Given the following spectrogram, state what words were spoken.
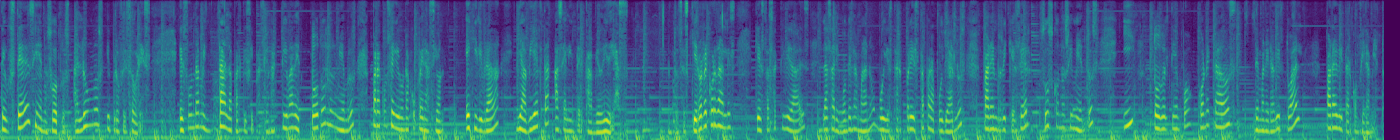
de ustedes y de nosotros, alumnos y profesores. Es fundamental la participación activa de todos los miembros para conseguir una cooperación equilibrada y abierta hacia el intercambio de ideas. Entonces quiero recordarles que estas actividades las haremos de la mano, voy a estar presta para apoyarlos, para enriquecer sus conocimientos y todo el tiempo conectados de manera virtual para evitar confinamiento.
